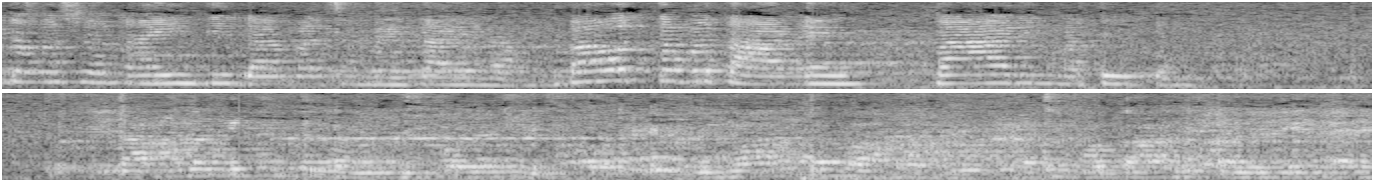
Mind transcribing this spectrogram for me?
edukasyon ay hindi dapat samaytayan lang. Bawat kabataan ay maaaring matuto. Kailangan lang itagdagan ng scholarship. Gumawa ng trabaho at suportahan ng talent ay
